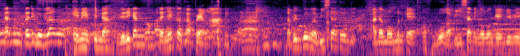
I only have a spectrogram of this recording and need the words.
kan tadi gue bilang ini pindah jadi kan tadinya ke kafe yang A nih Ah, tapi gue nggak bisa tuh ada momen kayak oh gue nggak bisa nih ngomong kayak gini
